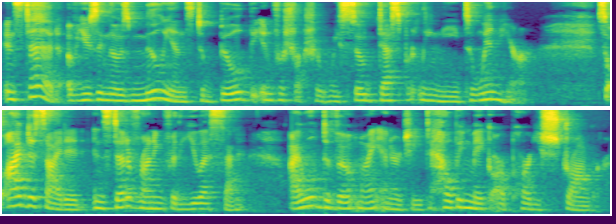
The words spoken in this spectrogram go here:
instead of using those millions to build the infrastructure we so desperately need to win here. So I've decided instead of running for the U.S. Senate, I will devote my energy to helping make our party stronger.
